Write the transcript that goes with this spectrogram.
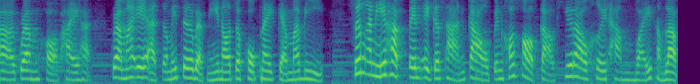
อ่า gram ขออภัยค่ะ grammar A อาจจะไม่เจอแบบนี้เนาะจะพบใน grammar B ซึ่งอันนี้ค่ะเป็นเอกสารเก่าเป็นข้อสอบเก่าที่เราเคยทำไว้สำหรับ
